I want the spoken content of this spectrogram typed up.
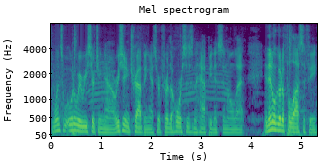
So once, what are we researching now? Researching trapping, yes, for the horses and the happiness and all that. And then we'll go to philosophy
